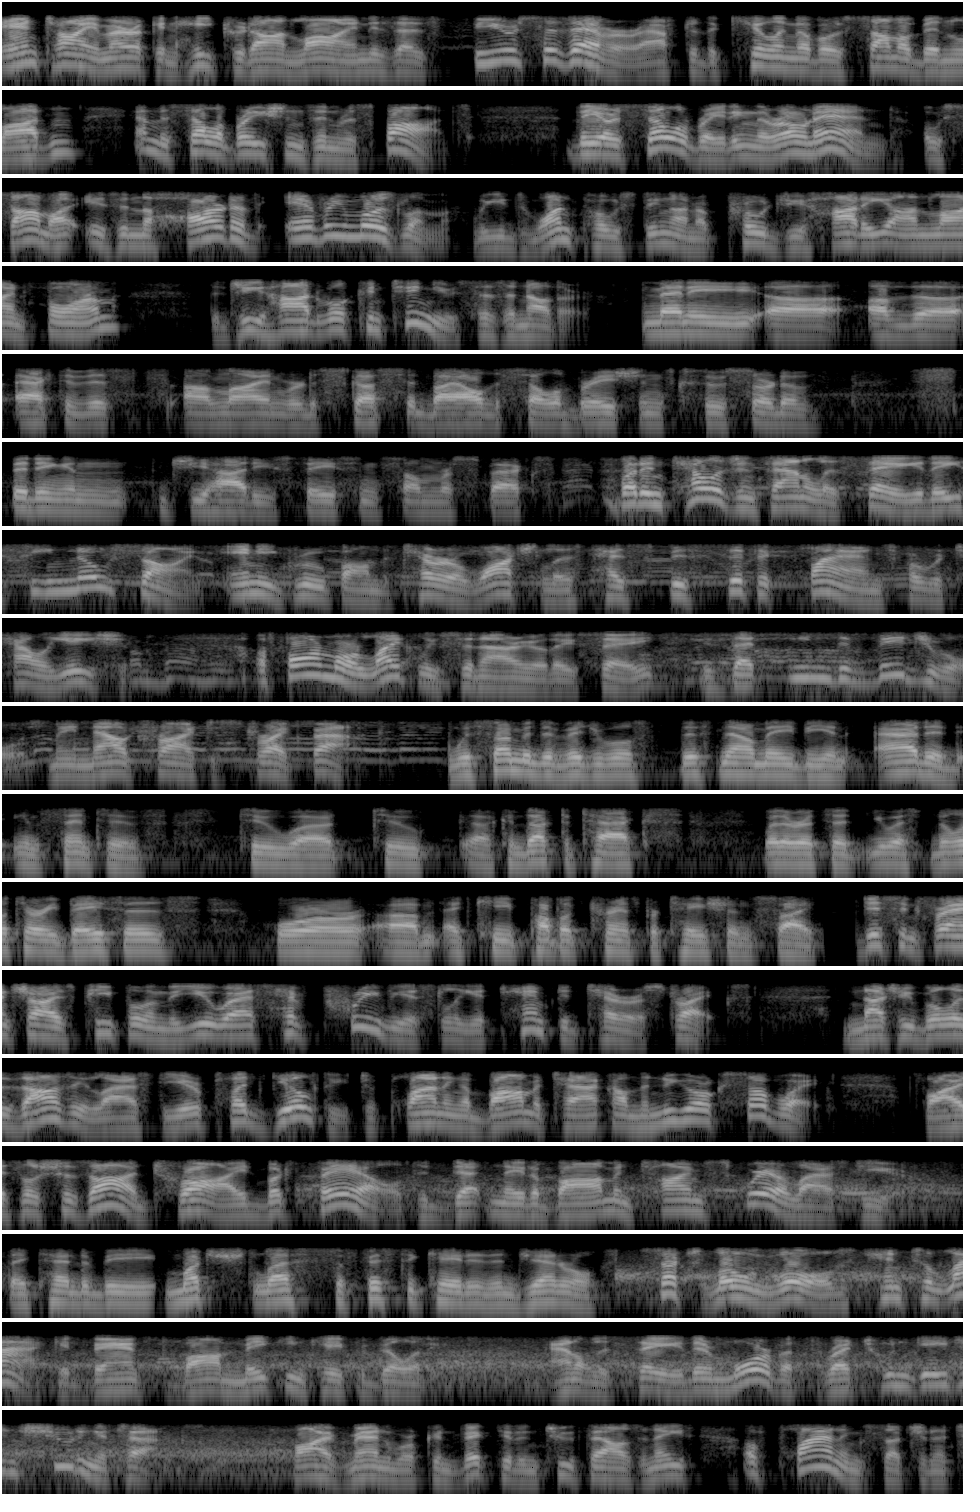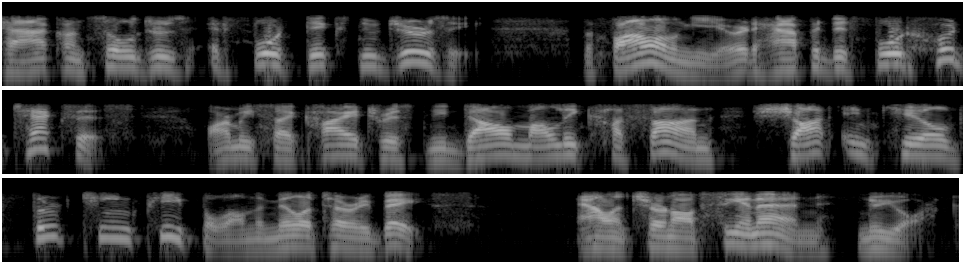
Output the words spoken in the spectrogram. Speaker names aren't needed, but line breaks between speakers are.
Anti American hatred online is as fierce as ever after the killing of Osama bin Laden and the celebrations in response. They are celebrating their own end. Osama is in the heart of every Muslim, reads one posting on a pro jihadi online forum. The jihad will continue, says another.
Many uh, of the activists online were disgusted by all the celebrations because it was sort of spitting in jihadi's face in some respects.
But intelligence analysts say they see no sign any group on the terror watch list has specific plans for retaliation. A far more likely scenario, they say, is that individuals may now try to strike back.
With some individuals, this now may be an added incentive to, uh, to uh, conduct attacks, whether it's at U.S. military bases or um, at key public transportation sites.
Disenfranchised people in the U.S. have previously attempted terror strikes. Najibullah Zazi last year pled guilty to planning a bomb attack on the New York subway. Faisal Shahzad tried but failed to detonate a bomb in Times Square last year.
They tend to be much less sophisticated in general.
Such lone wolves tend to lack advanced bomb making capabilities. Analysts say they're more of a threat to engage in shooting attacks. Five men were convicted in 2008 of planning such an attack on soldiers at Fort Dix, New Jersey. The following year, it happened at Fort Hood, Texas. Army psychiatrist Nidal Malik Hasan shot and killed 13 people on the military base. Allan Chernoff, CNN, New York.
